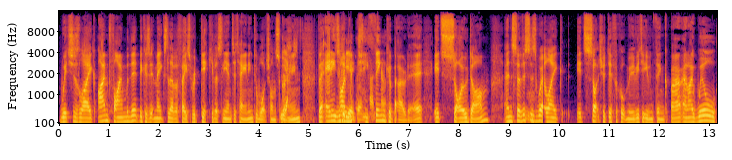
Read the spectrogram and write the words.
Which is like, I'm fine with it because it makes Leatherface ridiculously entertaining to watch on screen. Yes. But anytime you actually think about it, it's so dumb. And so this mm. is where like it's such a difficult movie to even think about. And I will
